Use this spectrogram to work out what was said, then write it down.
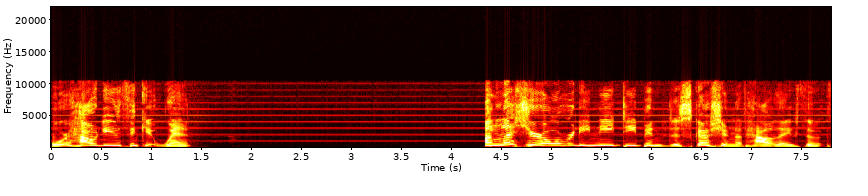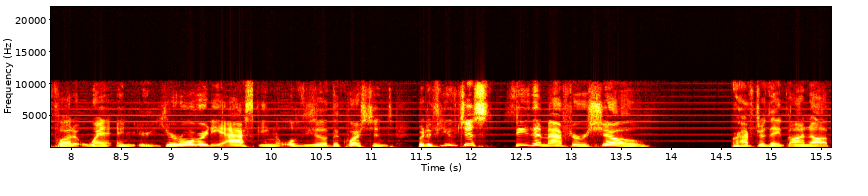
or how do you think it went? Unless you're already knee deep in the discussion of how they th- thought it went, and you're, you're already asking all these other questions. But if you just see them after a show, or after they've gone up,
